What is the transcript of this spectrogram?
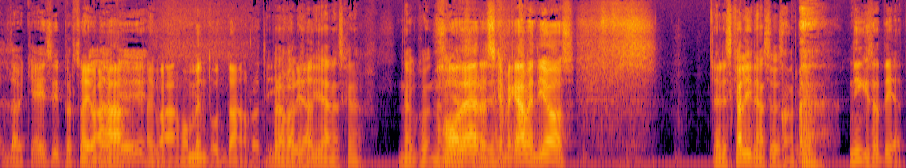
Aldau, ja, ezi Bai pertsona ba, aldake. bai ba, momentu hontan, horretik. Bueno, vale, Beat. ni dan ezkena. No, no, Joder, es que me caben Dios. El eskalina zo esan. Nik izateat.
